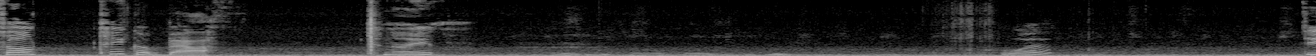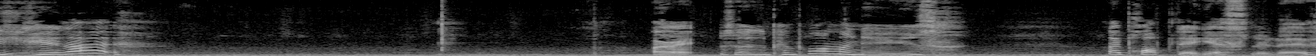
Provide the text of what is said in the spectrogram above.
So I'll take a bath tonight. What? Did you hear that? Alright, so a pimple on my nose. I popped it yesterday.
